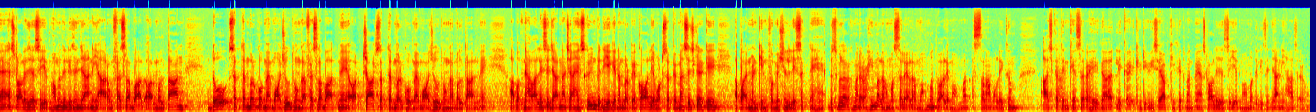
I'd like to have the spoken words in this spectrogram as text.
میں ایسٹرالوجر سید محمد علی زنجانی، آرم فیصل آباد اور ملتان۔ دو ستمبر کو میں موجود ہوں گا فیصل آباد میں اور چار ستمبر کو میں موجود ہوں گا ملتان میں۔ آپ اپنے حوالے سے جاننا چاہیں اسکرین پہ دیے گئے نمبر پہ کال یا واٹس ایپ پہ میسج کر کے اپائنٹمنٹ کی انفارمیشن لے سکتے ہیں۔ بسم اللہ الرحمن الرحیم۔ اللہم صلی اللہ محمد وعلی محمد۔ السلام علیکم۔ آج کا دن کیسا رہے گا؟ لے کر ایک ٹی وی سے آپ کی خدمت میں اسٹرالوجر سید محمد علی زنجانی حاضر ہوں۔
